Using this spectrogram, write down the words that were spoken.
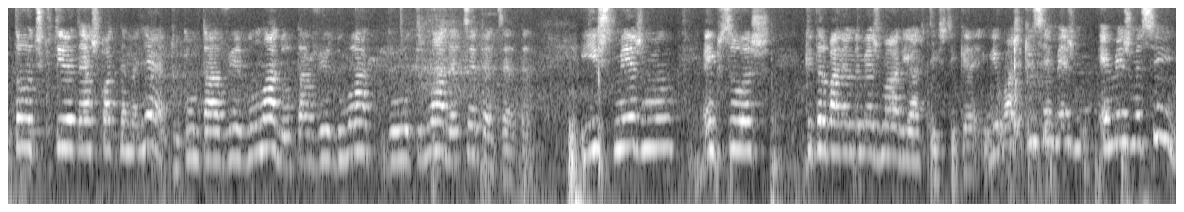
estão a discutir até às quatro da manhã, porque um está a ver de um lado, outro está a ver do, do outro lado, etc, etc. E isto mesmo em pessoas que trabalham na mesma área artística. E eu acho que isso é mesmo, é mesmo assim,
